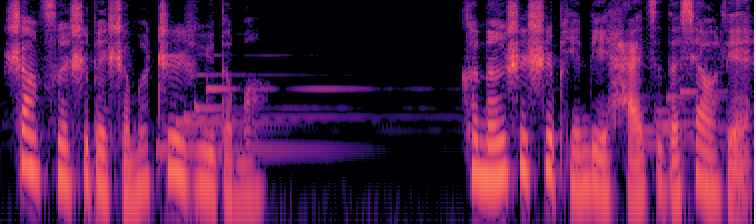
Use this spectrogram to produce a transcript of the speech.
上次是被什么治愈的吗？可能是视频里孩子的笑脸。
